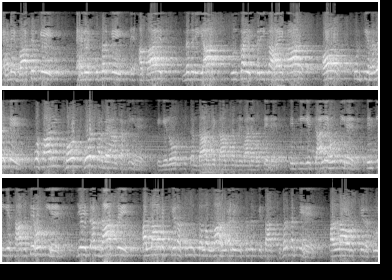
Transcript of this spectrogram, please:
اہل باطل کے، اہل قطر کے عقائد، نظریات، ان کا ایک طریقہ ہے کار، اور ان کی روشیں وہ ساری کھول کھول کر بیان کرتی ہیں کہ یہ لوگ اس انداز میں کام کرنے والے ہوتے ہیں۔ ان کی یہ چالیں ہوتی ہیں، ان کی یہ سازشیں ہوتی ہیں۔ یہ اس انداز میں اللہ اور اس کے رسول صلی اللہ علیہ وسلم کے ساتھ سفر کرتے ہیں۔ اللہ اور اس کے رسول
